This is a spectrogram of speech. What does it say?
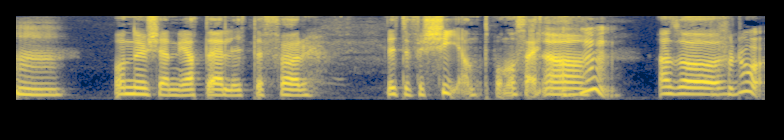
Mm. Och nu känner jag att det är lite för, lite för sent på något sätt. Ja. Alltså, Varför då?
